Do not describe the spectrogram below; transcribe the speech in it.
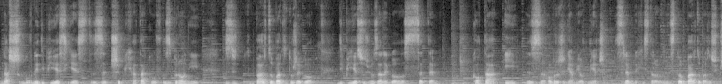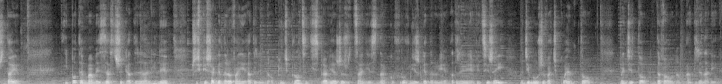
nasz główny DPS jest z szybkich ataków, z broni, z bardzo, bardzo dużego DPS-u związanego z setem kota i z obrażeniami od mieczy srebrnych i stalowych, więc to bardzo, bardzo się przydaje. I potem mamy zastrzyk adrenaliny, przyspiesza generowanie adrenaliny o 5% i sprawia, że rzucanie znaków również generuje adrenalinę. Więc jeżeli będziemy używać Quen, to będzie to dawało nam adrenalinę.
